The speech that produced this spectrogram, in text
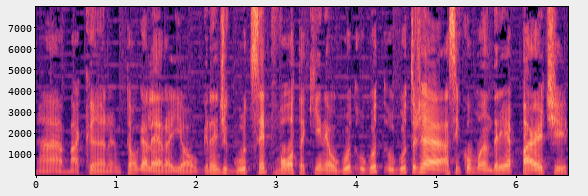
Ah, bacana. Então, galera, aí, ó, o grande Guto sempre volta aqui, né? O Guto, o Guto, o Guto já, assim como o André, é parte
